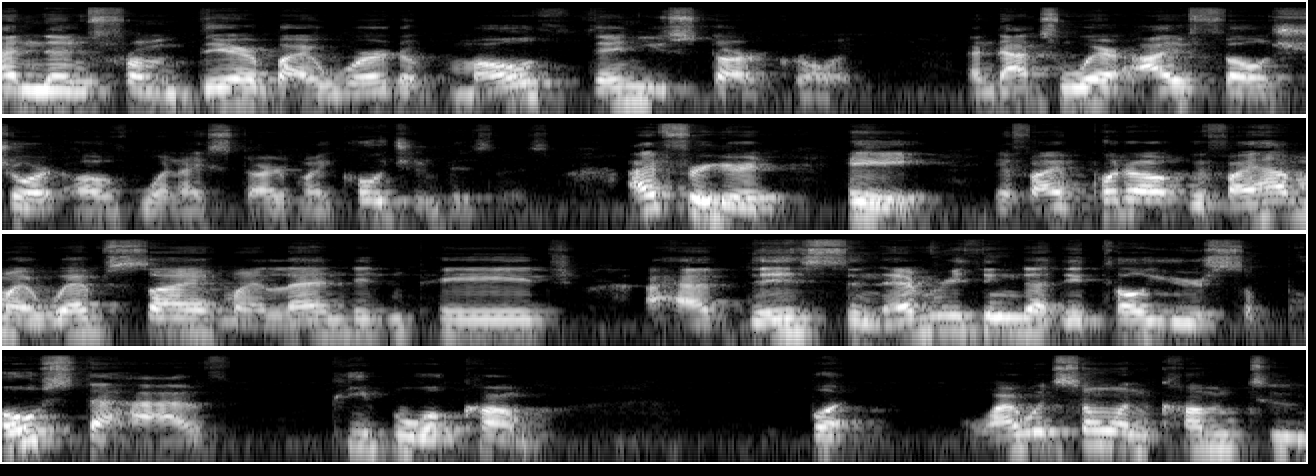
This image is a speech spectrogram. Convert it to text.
and then from there by word of mouth then you start growing. And that's where I fell short of when I started my coaching business. I figured, hey, if I put out if I have my website, my landing page, I have this and everything that they tell you you're supposed to have, people will come. But why would someone come to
